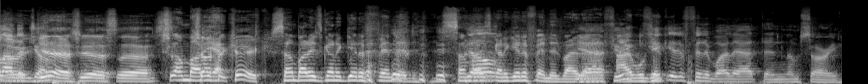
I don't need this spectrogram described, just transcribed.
allow I the mean, joke. yes, yes. Uh, ch- Somebody- chocolate cake. Somebody's gonna get offended. Somebody's No. gonna get offended by Yeah, that. if, you, I will if you get, get offended by that, then I'm sorry.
